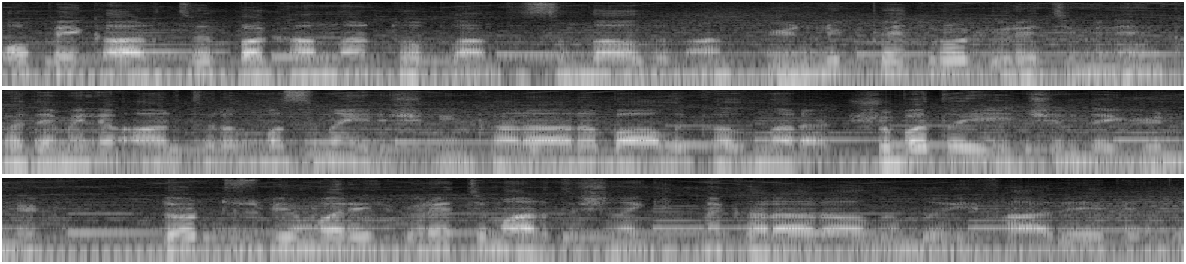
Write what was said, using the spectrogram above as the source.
OPEC artı bakanlar toplantısında alınan günlük petrol üretiminin kademeli artırılmasına ilişkin karara bağlı kalınarak Şubat ayı içinde günlük 400 bin varil üretim artışına gitme kararı alındığı ifade edildi.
